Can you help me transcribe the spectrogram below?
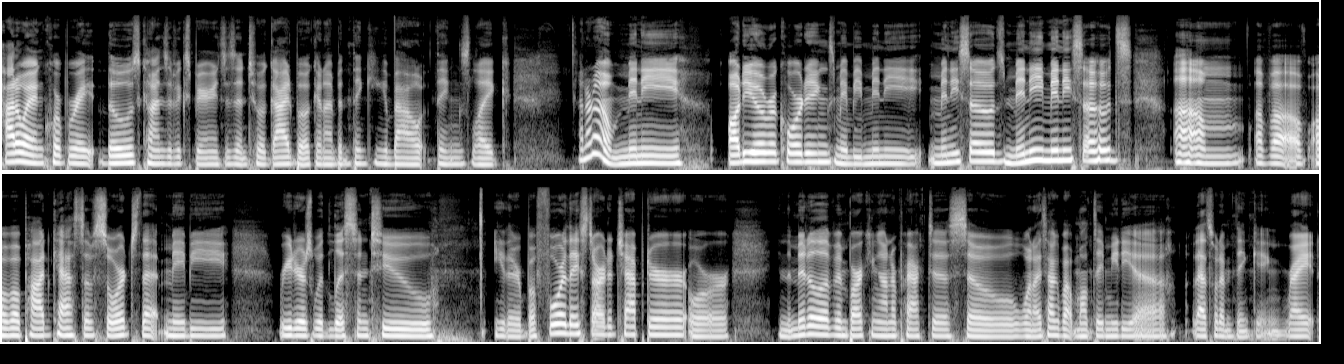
how do I incorporate those kinds of experiences into a guidebook? And I've been thinking about things like, I don't know, mini audio recordings, maybe mini mini-sodes, mini mini-sodes um, of, a, of, of a podcast of sorts that maybe readers would listen to either before they start a chapter or in the middle of embarking on a practice. So when I talk about multimedia, that's what I'm thinking, right?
